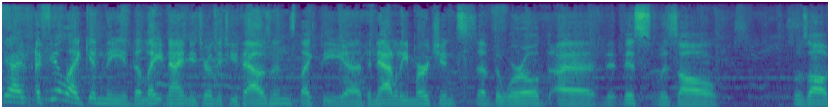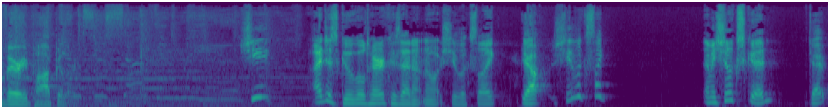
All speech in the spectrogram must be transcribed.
Yeah, I, I feel like in the, the late '90s, early 2000s, like the uh, the Natalie Merchants of the world, uh, th- this was all this was all very popular. She, I just Googled her because I don't know what she looks like. Yeah. She looks like, I mean, she looks good. Okay.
